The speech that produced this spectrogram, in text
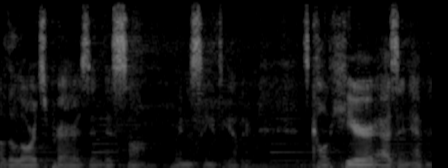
of the Lord's Prayer is in this song. We're going to sing it together. It's called Here as in Heaven.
